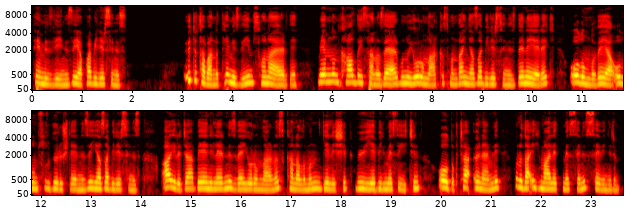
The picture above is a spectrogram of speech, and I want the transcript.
temizliğinizi yapabilirsiniz. Ütü tabanlı temizliğim sona erdi. Memnun kaldıysanız eğer bunu yorumlar kısmından yazabilirsiniz. Deneyerek olumlu veya olumsuz görüşlerinizi yazabilirsiniz. Ayrıca beğenileriniz ve yorumlarınız kanalımın gelişip büyüyebilmesi için oldukça önemli. Bunu da ihmal etmezseniz sevinirim.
